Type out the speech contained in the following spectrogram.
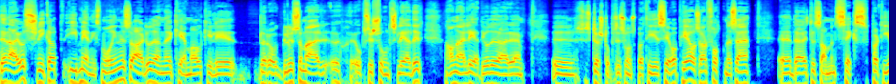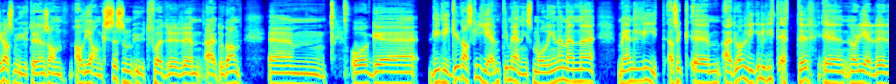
den er jo slik at I meningsmålingene så er det jo denne Kemal Kilidaroglu som er opposisjonsleder. Han er leder jo det der uh, største opposisjonspartiet CHP, og så har han fått med seg uh, Det er til sammen seks partier da, som utgjør en sånn allianse som utfordrer um, Erdogan. Um, og uh, de ligger ganske jevnt i meningsmålingene, men med en lit, altså, Erdogan ligger litt etter når det gjelder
